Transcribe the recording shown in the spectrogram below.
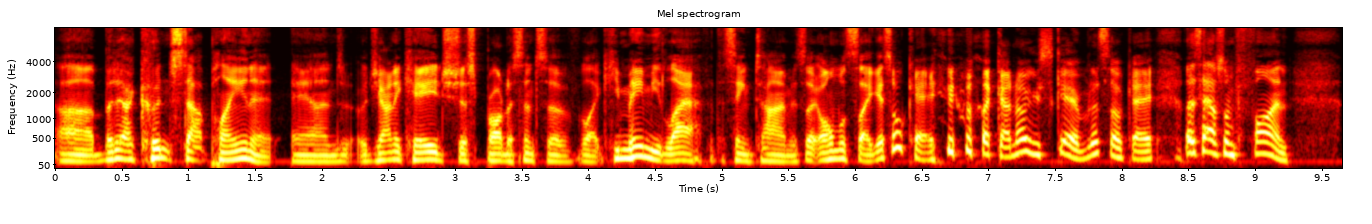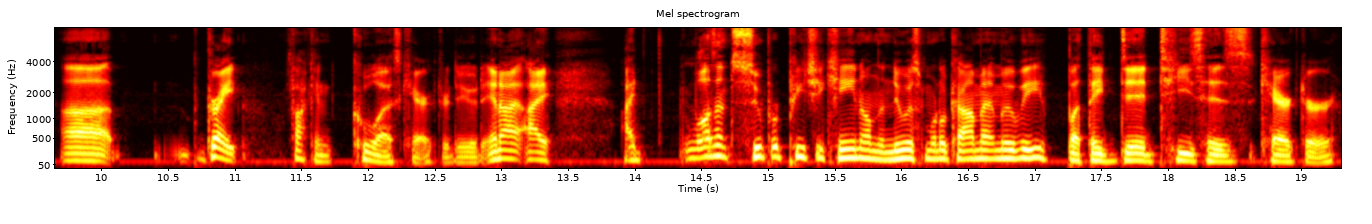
uh, but I couldn't stop playing it. And Johnny Cage just brought a sense of like he made me laugh at the same time. It's like almost like it's okay. like I know you're scared, but it's okay. Let's have some fun. Uh, great, fucking cool ass character, dude. And I, I, I wasn't super peachy keen on the newest Mortal Kombat movie, but they did tease his character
